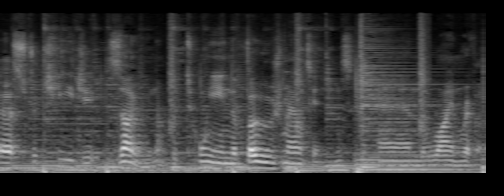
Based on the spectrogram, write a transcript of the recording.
uh, strategic zone between the Vosges Mountains and the Rhine River.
